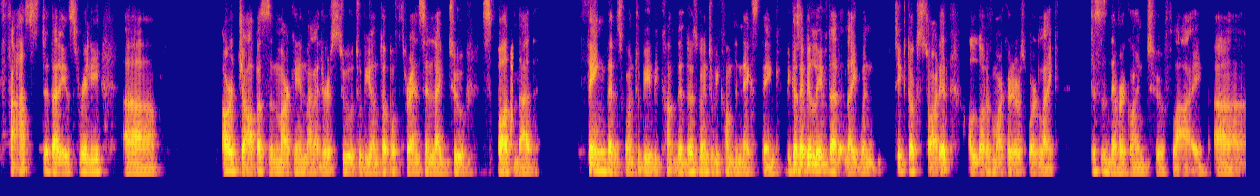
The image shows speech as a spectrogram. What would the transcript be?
fast that it's really uh, our job as the marketing managers to to be on top of trends and like to spot that thing that is going to be become that there's going to become the next thing because i believe that like when tiktok started a lot of marketers were like this is never going to fly. Uh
